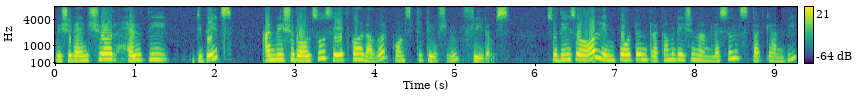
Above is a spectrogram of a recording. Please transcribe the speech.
We should ensure healthy debates and we should also safeguard our constitutional freedoms. So these are all important recommendations and lessons that can be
